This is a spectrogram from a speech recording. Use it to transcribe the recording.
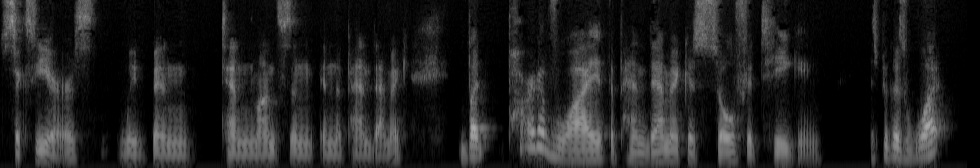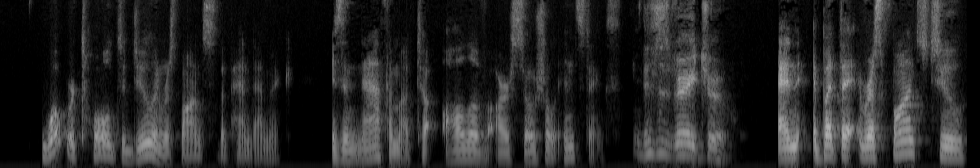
six years. We've been 10 months in, in the pandemic. But part of why the pandemic is so fatiguing is because what, what we're told to do in response to the pandemic is anathema to all of our social instincts. This is very true. And, but the response to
